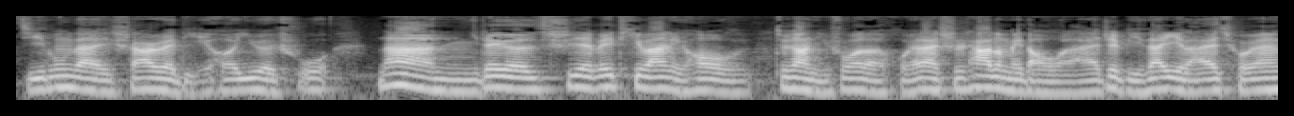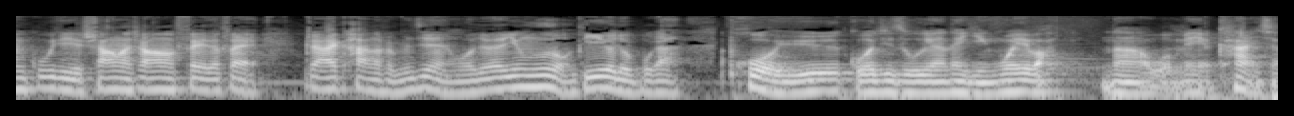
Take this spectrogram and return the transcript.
集中在十二月底和一月初。那你这个世界杯踢完了以后，就像你说的，回来时差都没倒过来，这比赛一来，球员估计伤了伤，废了废，这还看个什么劲？我觉得英足总第一个就不干，迫于国际足联的淫威吧。那我们也看一下，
